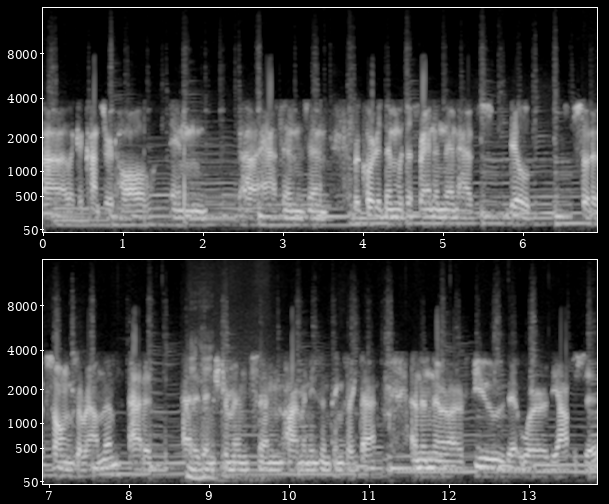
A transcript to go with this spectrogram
uh, like a concert hall in uh, Athens, and recorded them with a friend, and then have built sort of songs around them, added added Mhm. instruments and harmonies and things like that. And then there are a few that were the opposite,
